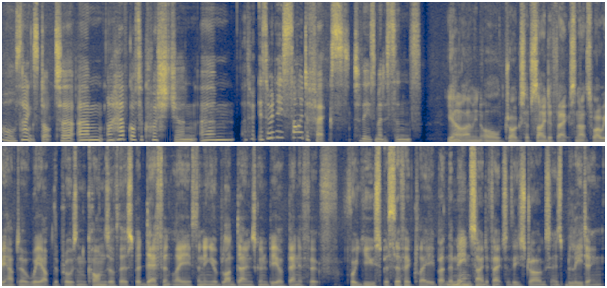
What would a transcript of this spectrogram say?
Oh, thanks, Doctor. Um, I have got a question. Um, is there any side effects to these medicines? Yeah, I mean, all drugs have side effects, and that's why we have to weigh up the pros and cons of this. But definitely, thinning your blood down is going to be of benefit f- for you specifically. But the main side effects of these drugs is bleeding.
